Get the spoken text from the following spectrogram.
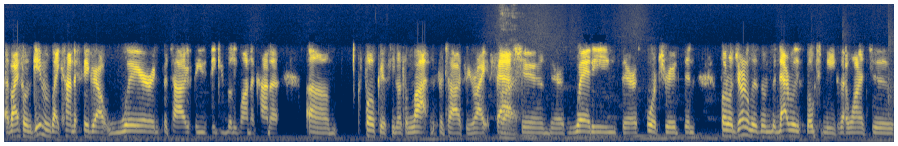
advice I was given was like kind of figure out where in photography you think you really want to kind of um, focus. You know, it's a lot in photography, right? Fashion, there's weddings, there's portraits, and photojournalism. And that really spoke to me because I wanted to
